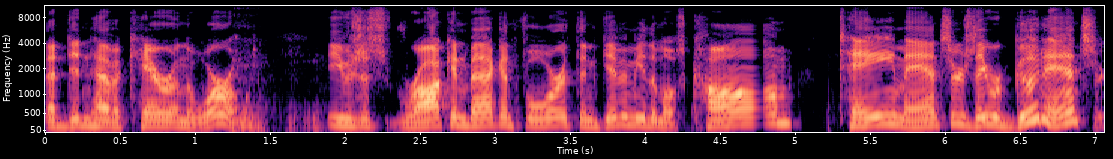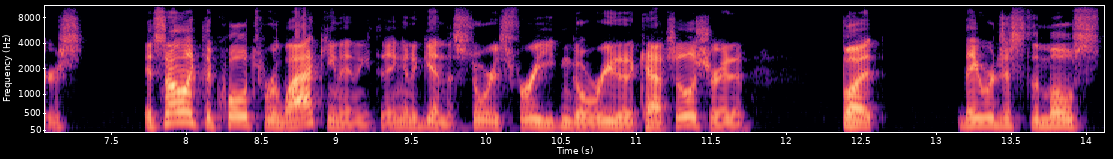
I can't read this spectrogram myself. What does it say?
that didn't have a care in the world. He was just rocking back and forth and giving me the most calm, tame answers. They were good answers. It's not like the quotes were lacking anything. And again, the story's free. You can go read it at Cats Illustrated. But they were just the most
